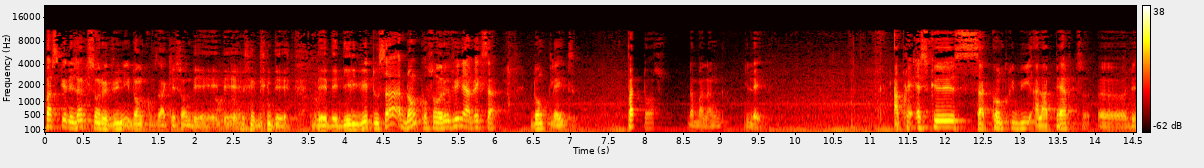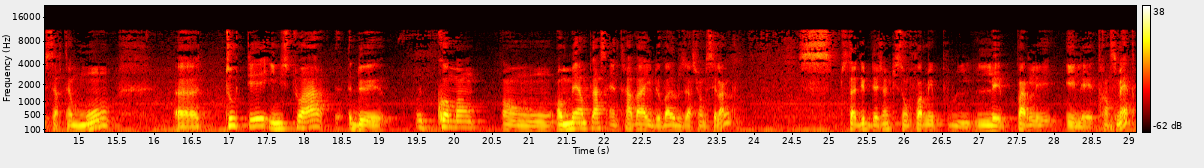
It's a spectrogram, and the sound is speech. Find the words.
Parce que les gens qui sont revenus, donc la question des, des, des, dérivés, tout ça, donc sont revenus avec ça. Donc late. Pas de torche dans ma langue, il est. Après, est-ce que ça contribue à la perte euh, de certains mots? Euh, Tout est une histoire de comment on met en place un travail de valorisation de ces langues, c'est-à-dire des gens qui sont formés pour les parler et les transmettre,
